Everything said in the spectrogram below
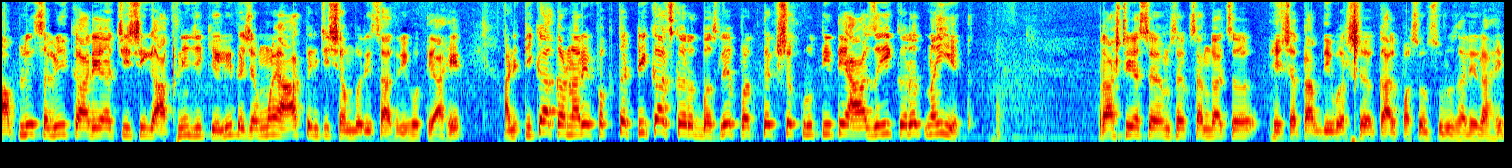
आपली सगळी कार्याची जी आखणी जी केली त्याच्यामुळे आज त्यांची शंभरी साजरी होते आहे. आणि टीका करणारे फक्त टीकाच करत बसले प्रत्यक्ष कृती ते आजही करत नाही आहेत राष्ट्रीय स्वयंसेवक संघाचं हे शताब्दी वर्ष कालपासून सुरू झालेलं आहे.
